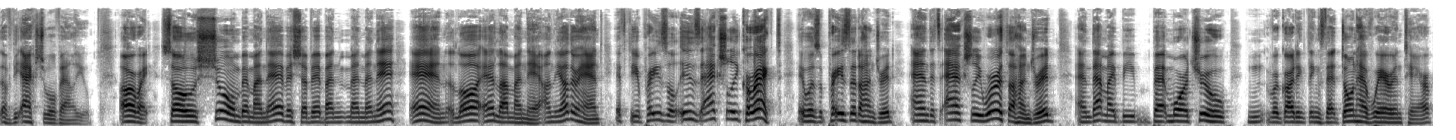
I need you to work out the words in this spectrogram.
of the actual value. All right. So shum b'maneh v'shaveh b'maneh and lo ela maneh. On the other hand, if the appraisal is actually correct, it was appraised at 100 and it's actually worth 100 and that might be more true regarding things that don't have wear and tear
